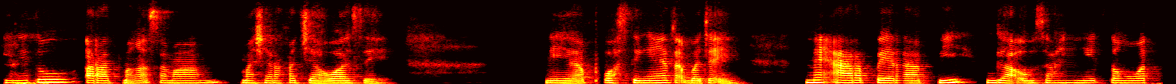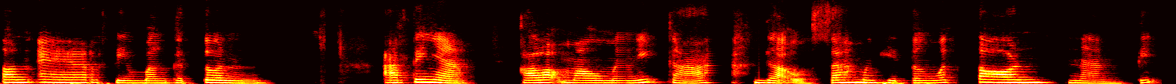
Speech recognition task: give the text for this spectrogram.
ini tuh erat banget sama masyarakat Jawa sih. Nih ya postingannya tak bacain. Nek arep rapi nggak usah ngitung weton er timbang getun. Artinya kalau mau menikah nggak usah menghitung weton nanti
